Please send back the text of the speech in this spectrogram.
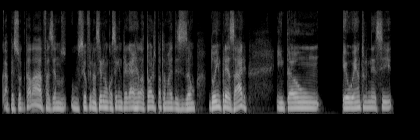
a pessoa que está lá fazendo o seu financeiro não consegue entregar relatórios para tomar a decisão do empresário. Então, eu entro nesse,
